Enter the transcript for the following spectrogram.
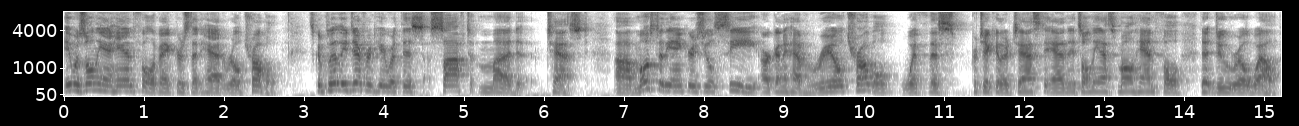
It was only a handful of anchors that had real trouble. It's completely different here with this soft mud test. Uh, most of the anchors you'll see are going to have real trouble with this particular test, and it's only a small handful that do real well.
